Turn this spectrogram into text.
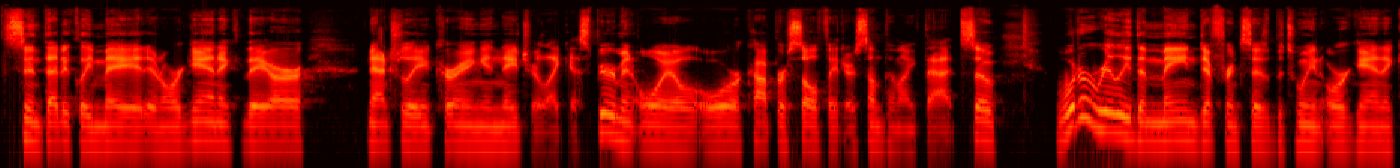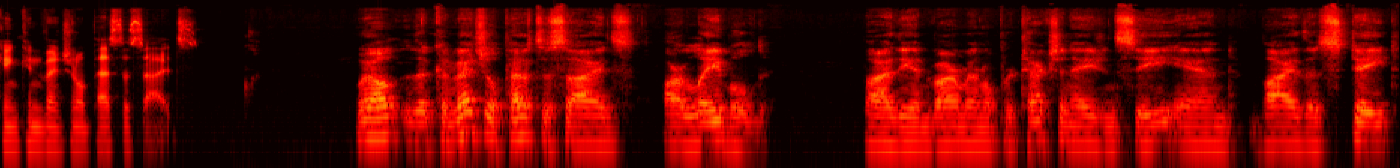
synthetically made, and organic, they are naturally occurring in nature, like a spearmint oil or copper sulfate or something like that. So, what are really the main differences between organic and conventional pesticides? Well, the conventional pesticides are labeled by the Environmental Protection Agency and by the state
